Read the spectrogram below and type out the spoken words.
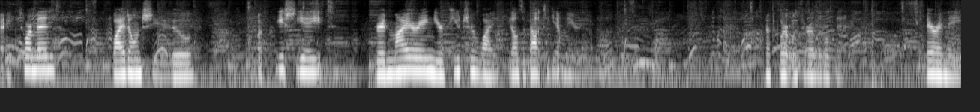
Okay, Tormund, why don't you appreciate you're admiring your future wife. Y'all's about to get married. gonna flirt with her a little bit. Serenade.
